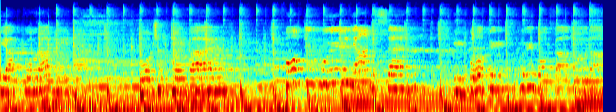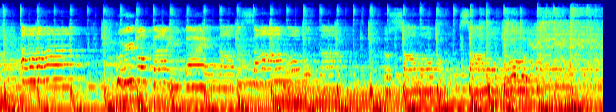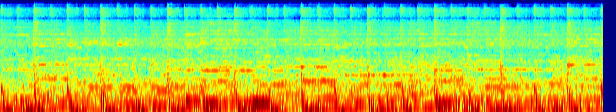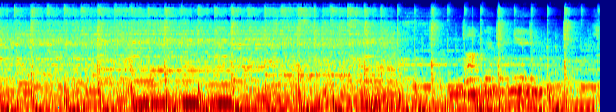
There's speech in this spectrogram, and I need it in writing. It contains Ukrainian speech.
як корабі, кожен пливе, поки хвиля несе, і поки глибока вода, а глибока.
